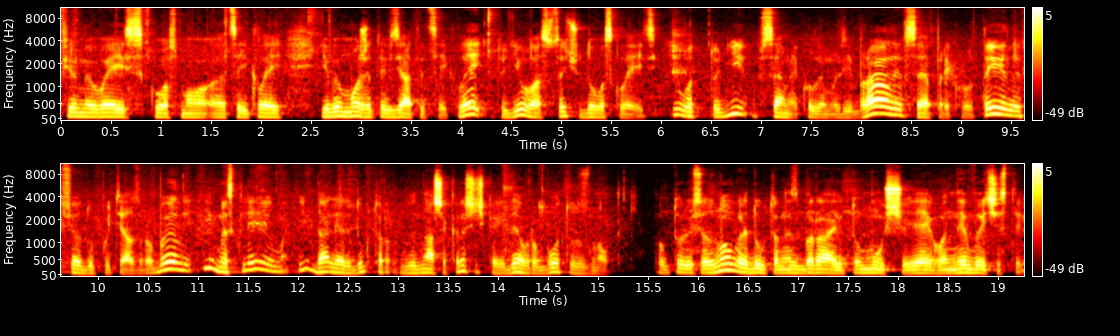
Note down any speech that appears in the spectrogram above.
фірми Waze е, цей клей. І ви можете взяти цей клей, і тоді у вас все чудово склеїться. І от тоді все ми, коли ми зібрали, все прикрутили, все до пуття зробили, і ми склеюємо, і далі редуктор, наша кришечка йде в роботу знов таки. Повторюся знову, редуктор не збираю, тому що я його не вичистив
